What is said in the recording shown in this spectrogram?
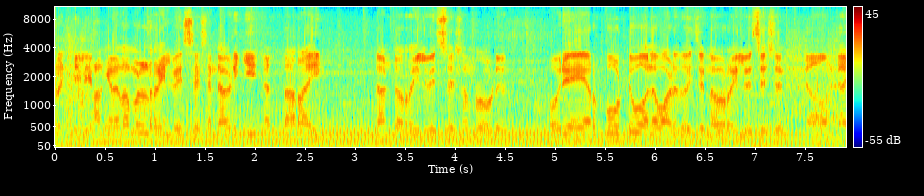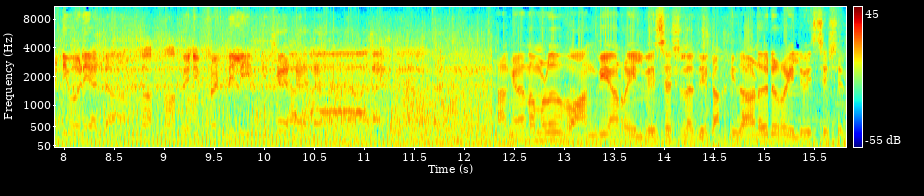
ഫ്രണ്ട്ലി അങ്ങനെ നമ്മൾ റെയിൽവേ സ്റ്റേഷന്റെ അവിടേക്ക് എത്താറായി. ഇതാണ് റെയിൽവേ സ്റ്റേഷൻ റോഡ് ഒരു എയർപോർട്ട് പോലെ പണിത് വെച്ചിട്ടുണ്ടാവും റെയിൽവേ സ്റ്റേഷൻ അടിപൊളിയല്ല വെരി ഫ്രണ്ട്ലി അങ്ങനെ നമ്മൾ വാങ്കിയാൻ റെയിൽവേ സ്റ്റേഷനിൽ എത്തിയിട്ടാ. ഇതാണ് ഒരു റെയിൽവേ സ്റ്റേഷൻ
